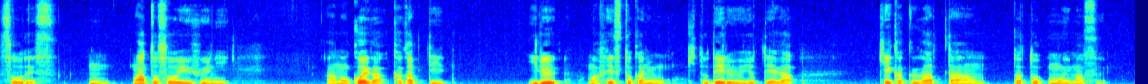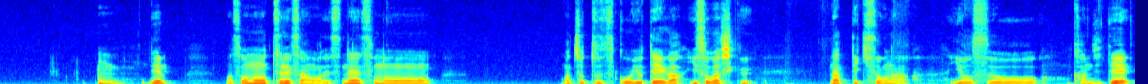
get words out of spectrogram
そうです。うんまあ、あとそういうふうにあの声がかかっている、まあ、フェスとかにもきっと出る予定が計画があったんだと思います。うん、で、まあ、その常さんはですねその、まあ、ちょっとずつこう予定が忙しくなってきそうな様子を感じて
